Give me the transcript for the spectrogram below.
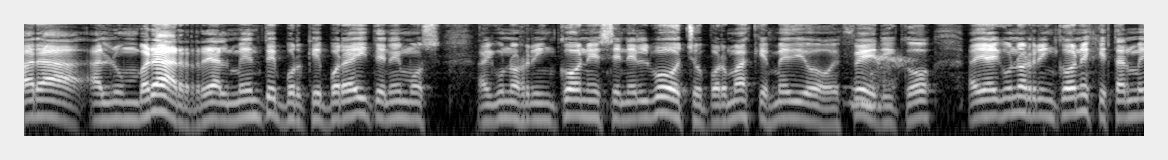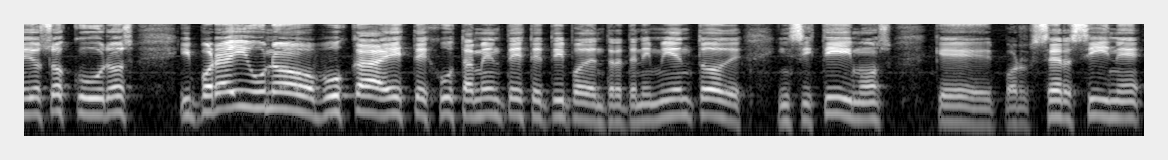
para alumbrar realmente, porque por ahí tenemos algunos rincones en el bocho, por más que es medio esférico, hay algunos rincones que están medios oscuros y por ahí uno busca este justamente este tipo de entretenimiento, de, insistimos, que por ser cine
